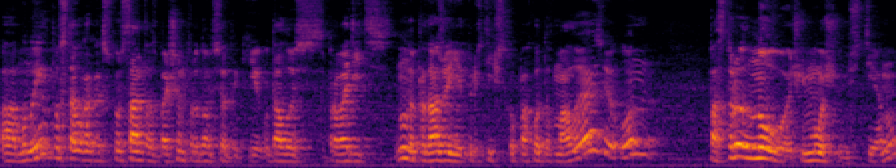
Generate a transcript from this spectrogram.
Мануил, после того, как экскурсантов с большим трудом все-таки удалось проводить ну, на продолжение туристического похода в Малую Азию, он построил новую, очень мощную стену,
